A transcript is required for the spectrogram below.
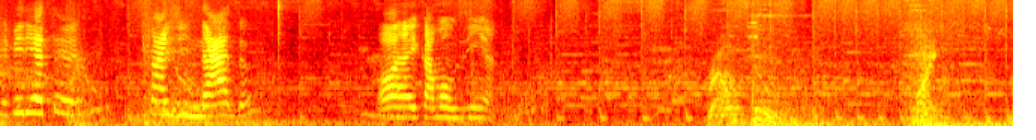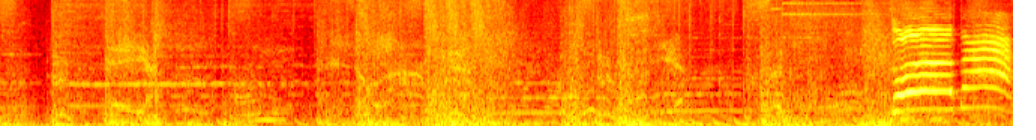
Deveria ter imaginado. Olha aí com a mãozinha. Round two. Fight! Toma!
